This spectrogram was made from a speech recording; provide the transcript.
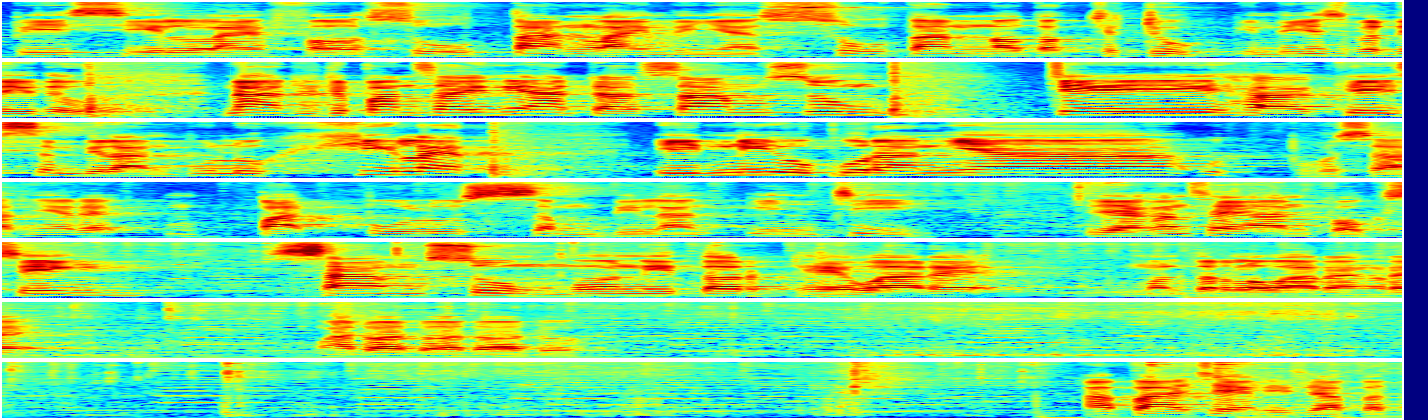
PC level Sultan lah intinya, Sultan notok jeduk, intinya seperti itu. Nah, di depan saya ini ada Samsung CHG90 Hilet. Ini ukurannya uh, besarnya 49 inci. Jadi akan saya unboxing Samsung monitor dewa rek, monitor luarang rek. Waduh, waduh, waduh, waduh. Apa aja yang didapat?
